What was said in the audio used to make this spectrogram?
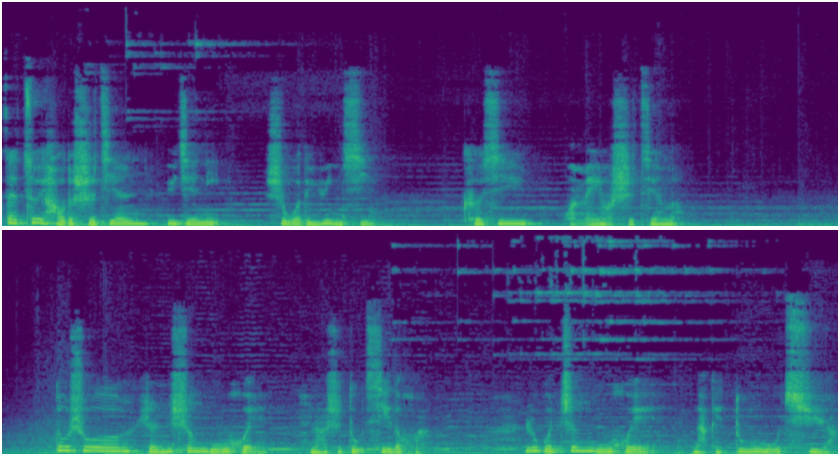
在最好的时间遇见你，是我的运气。可惜。我没有时间了。都说人生无悔，那是赌气的话。如果真无悔，那该多无趣啊！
